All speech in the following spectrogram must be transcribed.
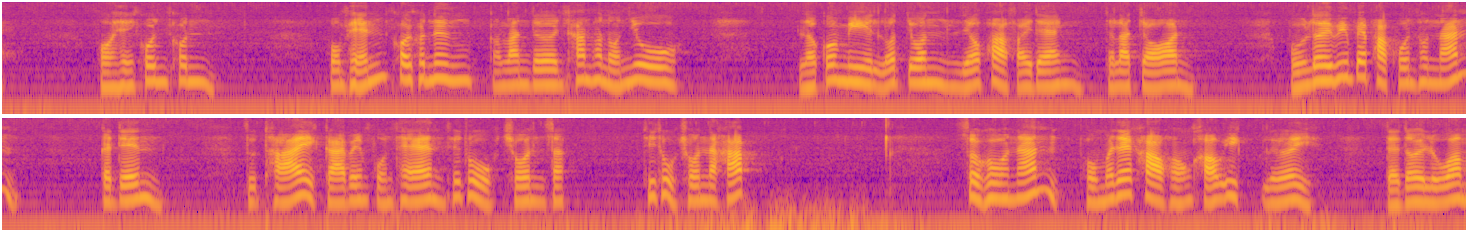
ก ผมเห็นคนคน ผมเห็นคนคนหนึ่งกำลังเดินข้ามถนนอยู่ แล้วก็มีรถยนต์เลี้ยวผ่าไฟแดงจราจร ผมเลยวิ่งไปผลักคนคนนั้น กระเด็น สุดท้ายกลายเป็นผลแทนที่ถูกชนสักที่ถูกชนนะครับ ส่วนคนนั้นผมไม่ได้ข่าวของเขาอีกเลย แต่โดยรวม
